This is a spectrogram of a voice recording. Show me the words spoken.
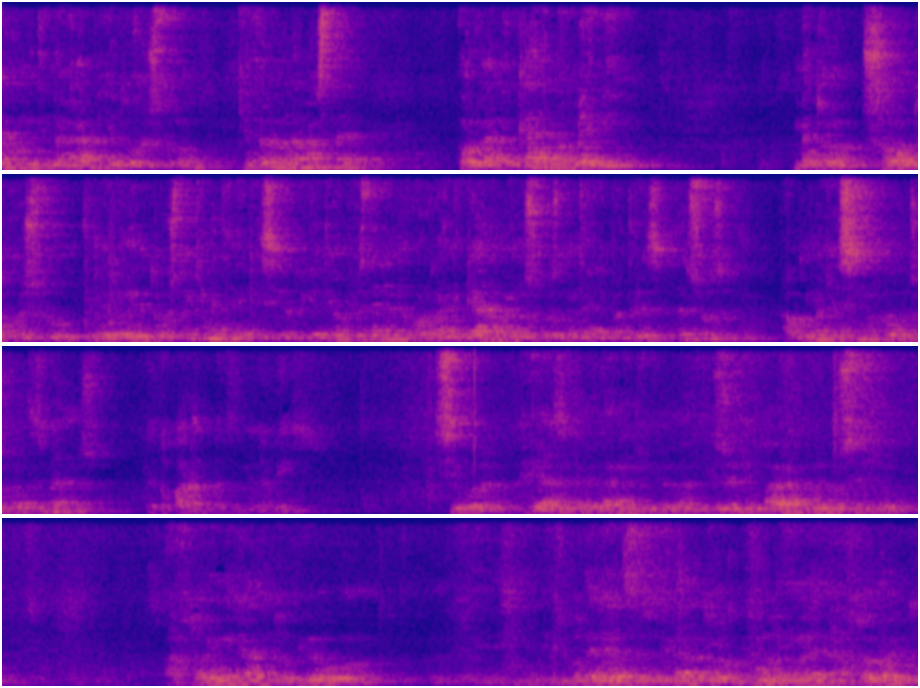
έχουμε την αγάπη για τον Χριστό και θέλουμε να είμαστε οργανικά ενωμένοι με το σώμα του Χριστού, με τον ίδιο του Χριστού και με την Εκκλησία του. Γιατί όποιος δεν είναι οργανικά ενωμένος όπως είναι οι πατέρες, δεν σώζεται. Ακόμα και α είναι ορθόδοξος βαπτισμένος. Και το παράδειγμα της Νινεβή. Σίγουρα χρειάζεται μετά και η πνευματική ζωή και πάρα πολύ προσευχή. Αυτό είναι κάτι το οποίο δεν χρειάζεται καν να το πούμε, είναι αυτονόητο.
